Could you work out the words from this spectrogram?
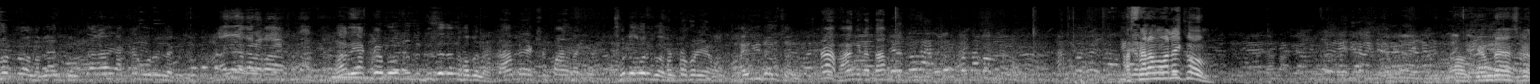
ছোট একদম তাই একটা গরু লাগবে। আর একটা গরু যদি দুটো দিন হবে না? দাম একশো পাঁচ লাগে। ছোট গরু ছোট করে ভাঙি দাম চলে না ভাঙি না দাম আসসালামু আলাইকুম। ও ক্যামেরায় আসবে।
